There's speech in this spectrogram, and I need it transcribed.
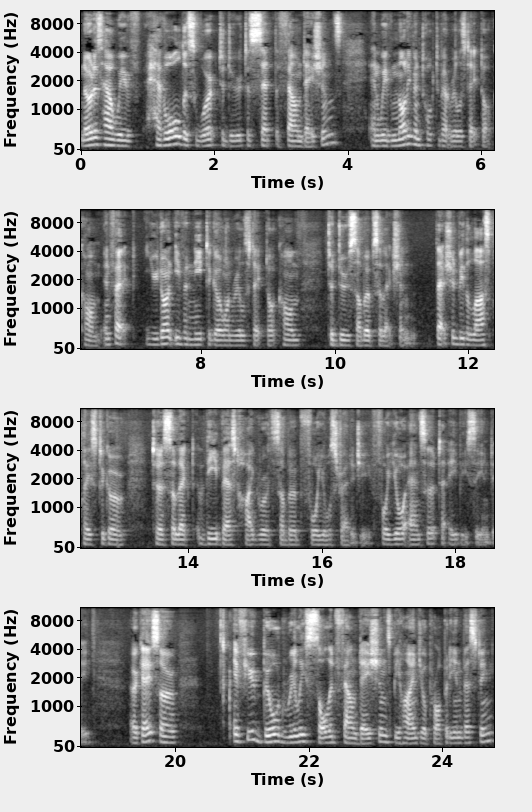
Notice how we've have all this work to do to set the foundations and we've not even talked about realestate.com. In fact, you don't even need to go on realestate.com to do suburb selection. That should be the last place to go to select the best high growth suburb for your strategy, for your answer to A, B, C, and D. Okay, so if you build really solid foundations behind your property investing,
